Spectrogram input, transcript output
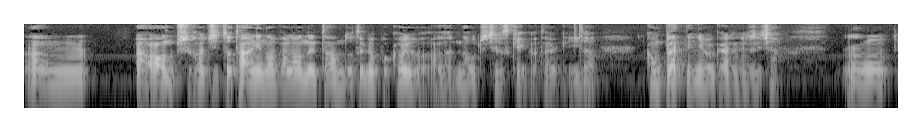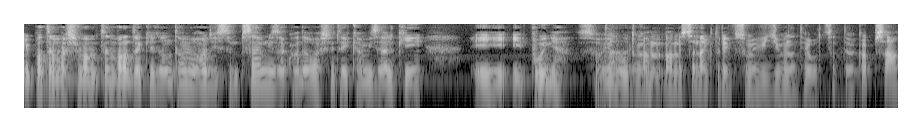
Um, a on przychodzi totalnie nawalony tam do tego pokoju, ale nauczycielskiego, tak? I tak. kompletnie nie ogarnia życia. Mm, I potem właśnie mamy ten wątek, kiedy on tam wychodzi z tym psem, nie zakłada właśnie tej kamizelki i, i płynie swoją tak, łódką. mamy scenę, której w sumie widzimy na tej łódce tylko psa.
